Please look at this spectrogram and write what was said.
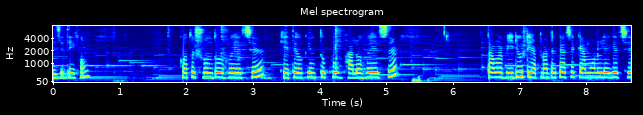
এই যে দেখুন কত সুন্দর হয়েছে, খেতেও কিন্তু খুব ভালো হয়েছে। তো আমার ভিডিওটি আপনাদের কাছে কেমন লেগেছে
